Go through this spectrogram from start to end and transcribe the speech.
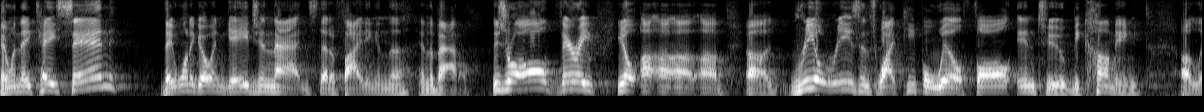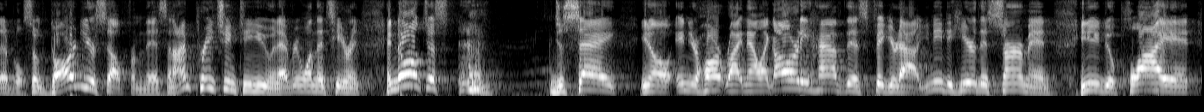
And when they taste sin, they want to go engage in that instead of fighting in the, in the battle. These are all very, you know, uh, uh, uh, uh, real reasons why people will fall into becoming a liberal. So guard yourself from this, and I'm preaching to you and everyone that's hearing. And don't just just say, you know, in your heart right now, like, I already have this figured out. You need to hear this sermon, you need to apply it,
